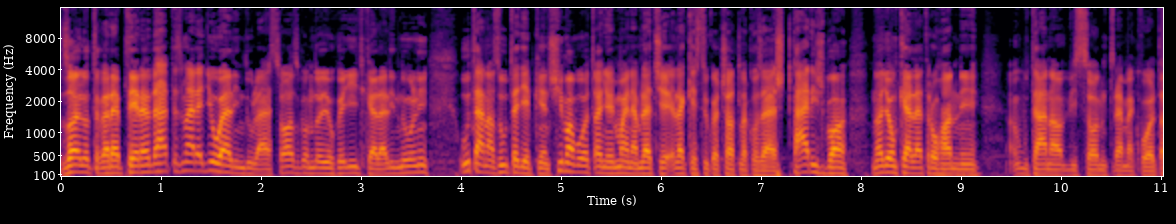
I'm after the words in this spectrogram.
zajlottak a reptéren, de hát ez már egy jó elindulás, szóval azt gondoljuk, hogy így kell elindulni. Utána az út egyébként sima volt, annyi, hogy majdnem lecsé- lekezdtük a csatlakozást Párizsba, nagyon kellett rohanni, utána viszont remek volt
